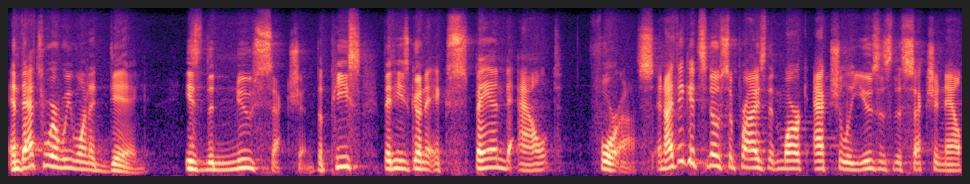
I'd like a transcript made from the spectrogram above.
And that's where we want to dig is the new section, the piece that he's going to expand out for us. And I think it's no surprise that Mark actually uses this section now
